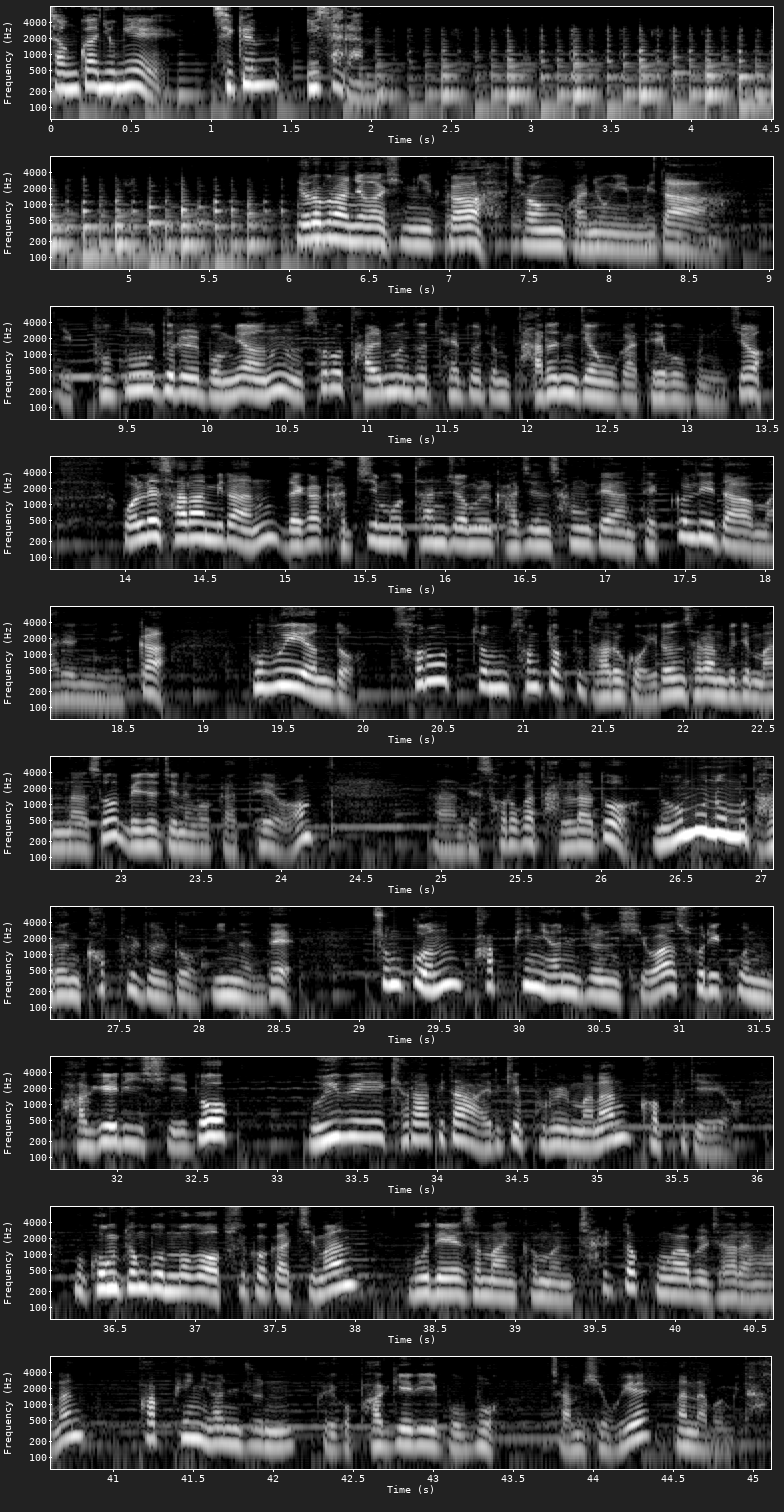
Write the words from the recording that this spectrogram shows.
정관용의 지금 이 사람 여러분 안녕하십니까 정관용입니다. 이 부부들을 보면 서로 닮은 듯해도 좀 다른 경우가 대부분이죠. 원래 사람이란 내가 갖지 못한 점을 가진 상대한테 끌리다 마련이니까 부부의 연도 서로 좀 성격도 다르고 이런 사람들이 만나서 맺어지는 것 같아요. 아, 근데 서로가 달라도 너무너무 다른 커플들도 있는데 춤꾼 파핀 현준 씨와 소리꾼 박예리 씨도 의외의 결합이다 이렇게 부를 만한 커플이에요. 뭐 공통 분모가 없을 것 같지만 무대에서만큼은 찰떡궁합을 자랑하는 파핀 현준 그리고 박예리 부부 잠시 후에 만나봅니다.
